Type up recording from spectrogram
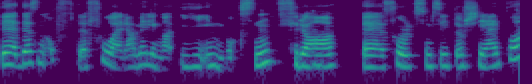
det, det er sånn Ofte får jeg meldinger i innboksen fra eh, folk som sitter og ser på,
